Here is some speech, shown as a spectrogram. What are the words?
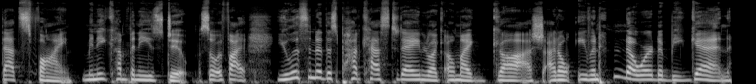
that's fine. Many companies do. So if I you listen to this podcast today and you're like, "Oh my gosh, I don't even know where to begin."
